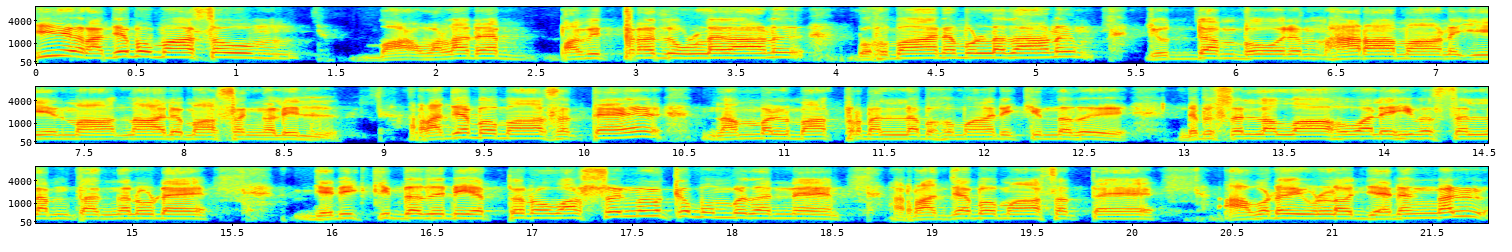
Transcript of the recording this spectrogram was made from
ഈ റജബ് മാസവും വളരെ പവിത്രത ഉള്ളതാണ് ബഹുമാനമുള്ളതാണ്. യുദ്ധം പോലും ഹറാമാണ് ഈ നാല് മാസങ്ങളിൽ. റജബ് മാസത്തെ നമ്മൾ മാത്രമല്ല ബഹുമാനിക്കുന്നത്. നബിസല്ലാഹു അലഹി വസ്ല്ലം തങ്ങളുടെ ജനിക്കുന്നതിന് എത്ര വർഷങ്ങൾക്ക് മുമ്പ് തന്നെ റജബ് മാസത്തെ അവിടെയുള്ള ജനങ്ങൾ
